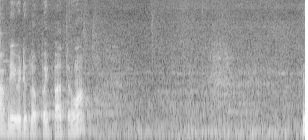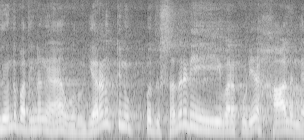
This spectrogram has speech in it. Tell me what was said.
அப்படியே வீட்டுக்குள்ளே போய் பார்த்துருவோம் இது வந்து பார்த்திங்கன்னாங்க ஒரு இரநூத்தி முப்பது சதுரடி வரக்கூடிய ஹாலுங்க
